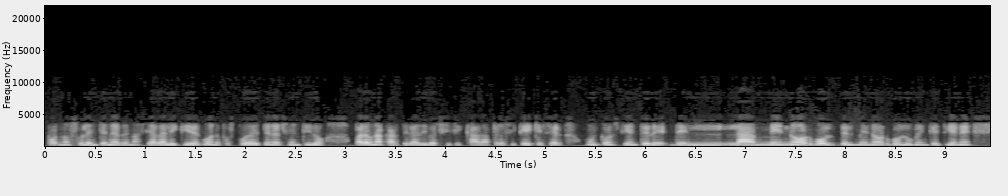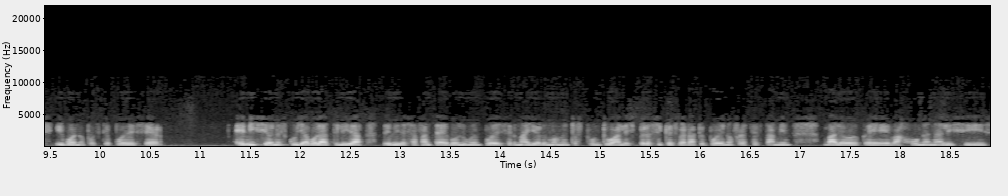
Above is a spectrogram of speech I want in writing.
pues no suelen tener demasiada liquidez, bueno, pues puede tener sentido para una cartera diversificada, pero sí que hay que ser muy consciente de, la menor del menor volumen que tiene y bueno, pues que puede ser emisiones cuya volatilidad debido a esa falta de volumen puede ser mayor en momentos puntuales, pero sí que es verdad que pueden ofrecer también valor eh, bajo un análisis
